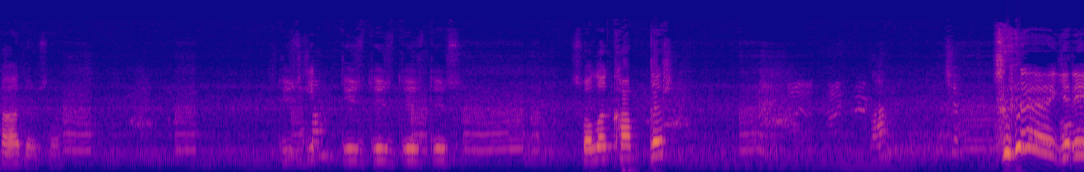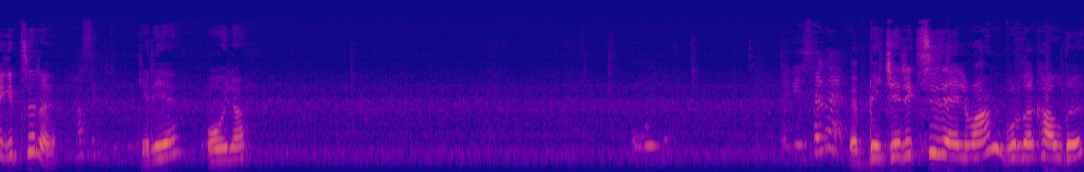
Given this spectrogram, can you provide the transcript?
Sağa dön sağa. Düz git. Düz düz düz düz. Sola kaptır. Lan çık. Geriye gitsene. Nasıl gidiyor? Geriye. Oyla. Oyla. E geçsene. Ve beceriksiz Elvan burada kaldı.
